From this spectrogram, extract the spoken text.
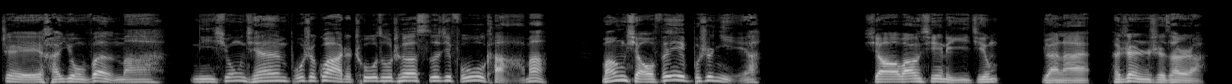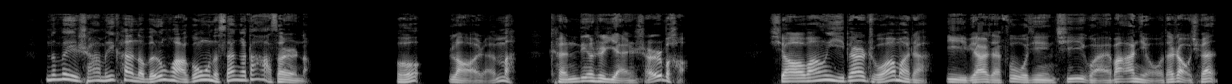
这还用问吗？你胸前不是挂着出租车司机服务卡吗？王小飞不是你呀？小王心里一惊，原来他认识字儿啊，那为啥没看到文化宫的三个大字呢？哦，老人嘛，肯定是眼神不好。小王一边琢磨着，一边在附近七拐八扭的绕圈。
